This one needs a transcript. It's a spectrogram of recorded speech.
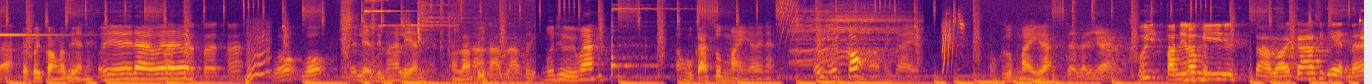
รับไปเปิดกล่องรับเหรียญเนี่ยเอ้ยเอ้ยได้เว้ยเปิได้ดเว้เปิยดเปิดอะโวะโวะได้เหรียญ15เหรียญอะรับอีกรับรับอีกมือถือมาเอาหูการ์ดสุ่มใหม่อะไรเนี่ยเอ้ยเอ้ยกล้องเอาไม่ใช่เอาสุ่มใหม่อีกแล้วแต่ละอย่างอุ้ยตอนนี้เรามี 391 นะ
